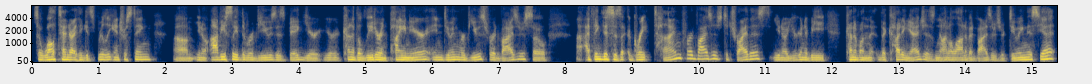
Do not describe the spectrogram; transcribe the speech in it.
So Wealthtender, I think it's really interesting. Um, you know, obviously the reviews is big. You're you're kind of the leader and pioneer in doing reviews for advisors. So I think this is a great time for advisors to try this. You know, you're going to be kind of on the, the cutting edge, as not a lot of advisors are doing this yet,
